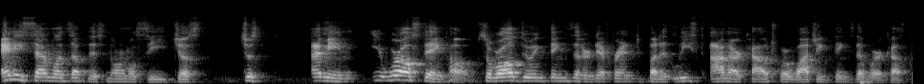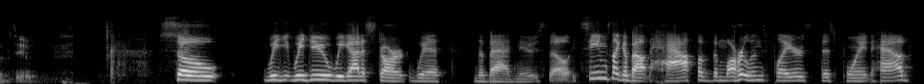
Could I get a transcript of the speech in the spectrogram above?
any semblance of this normalcy just just I mean, we're all staying home. So we're all doing things that are different, but at least on our couch we're watching things that we're accustomed to. So we we do we got to start with the bad news though. It seems like about half of the Marlins players at this point have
